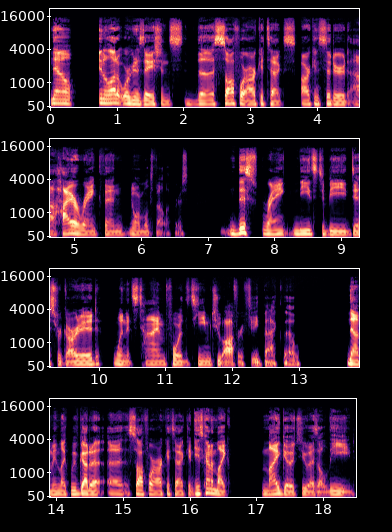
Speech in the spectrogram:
Now, in a lot of organizations, the software architects are considered a higher rank than normal developers. This rank needs to be disregarded when it's time for the team to offer feedback, though. Now, I mean, like we've got a, a software architect, and he's kind of like my go to as a lead.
